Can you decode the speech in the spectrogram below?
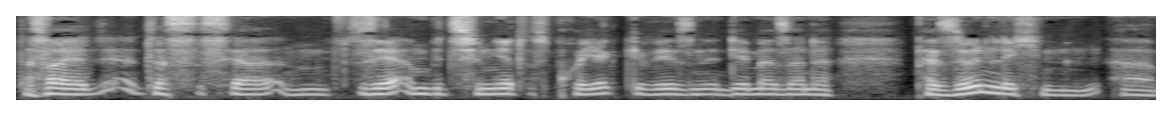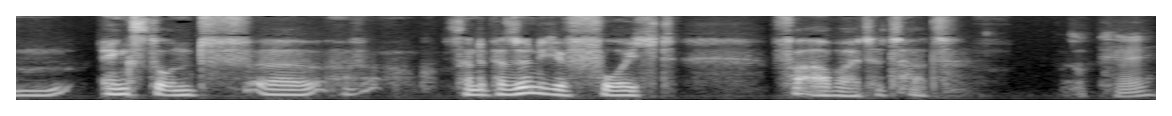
Das war ja, das ist ja ein sehr ambitioniertes Projekt gewesen, in dem er seine persönlichen ähm, Ängste und äh, seine persönliche Furcht verarbeitet hat. Okay.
